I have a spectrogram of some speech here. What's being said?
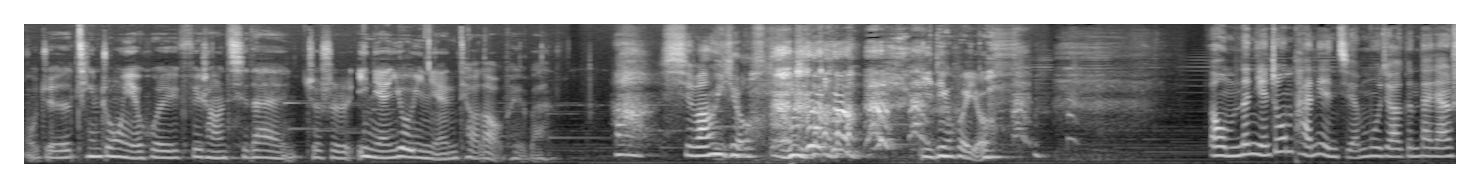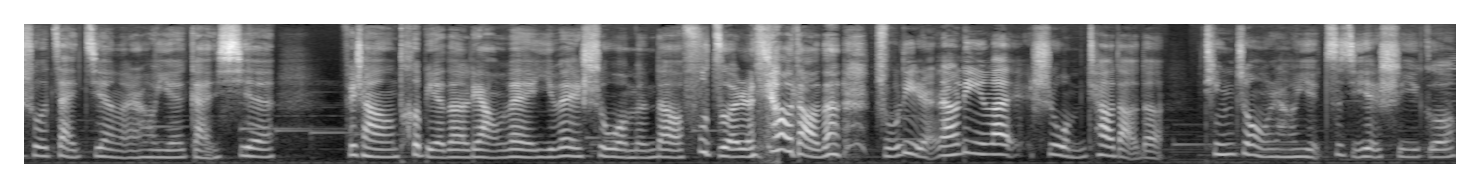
我觉得听众也会非常期待，就是一年又一年跳岛陪伴啊，希望有，一定会有。呃，我们的年终盘点节目就要跟大家说再见了，然后也感谢。非常特别的两位，一位是我们的负责人跳岛的主理人，然后另一位是我们跳岛的听众，然后也自己也是一个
